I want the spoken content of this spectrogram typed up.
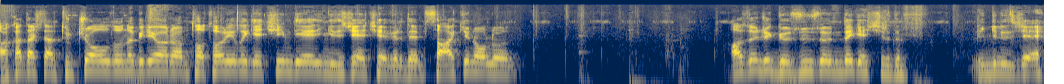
Arkadaşlar Türkçe olduğunu biliyorum. Tutorial'ı geçeyim diye İngilizceye çevirdim. Sakin olun. Az önce gözünüz önünde geçirdim. İngilizceye.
